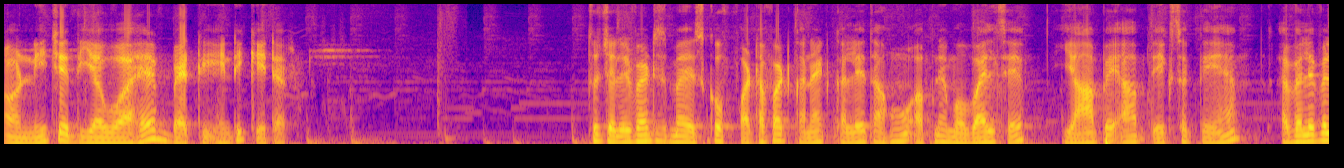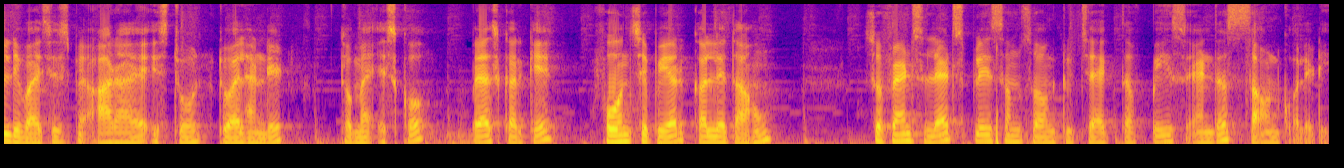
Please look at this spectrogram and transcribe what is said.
और नीचे दिया हुआ है बैटरी इंडिकेटर तो चलिए फ्रेंड्स मैं इसको फटाफट कनेक्ट कर लेता हूँ अपने मोबाइल से। यहाँ पे आप देख सकते हैं अवेलेबल डिवाइसेस में आ रहा है स्टोन 1200 तो मैं इसको प्रेस करके फ़ोन से पेयर कर लेता हूँ। So friends let's play some song to check the pace and the sound quality.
